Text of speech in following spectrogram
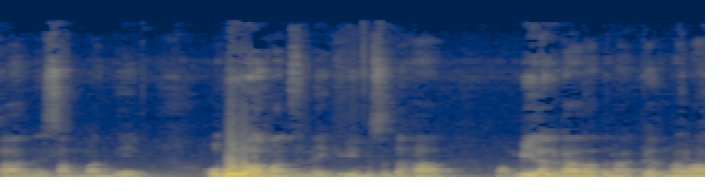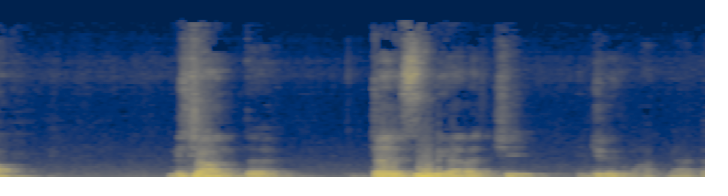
කාරණේ සම්බන්ධයෙන් ඔබව ආමන්ත්‍රණය කිරීම සඳහා මම ඊළඟට ආරාධනා කරනවා නිශාන්ත ජයසූරිය ආරච්චි ඉංජිනේරු මහත්මයාට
